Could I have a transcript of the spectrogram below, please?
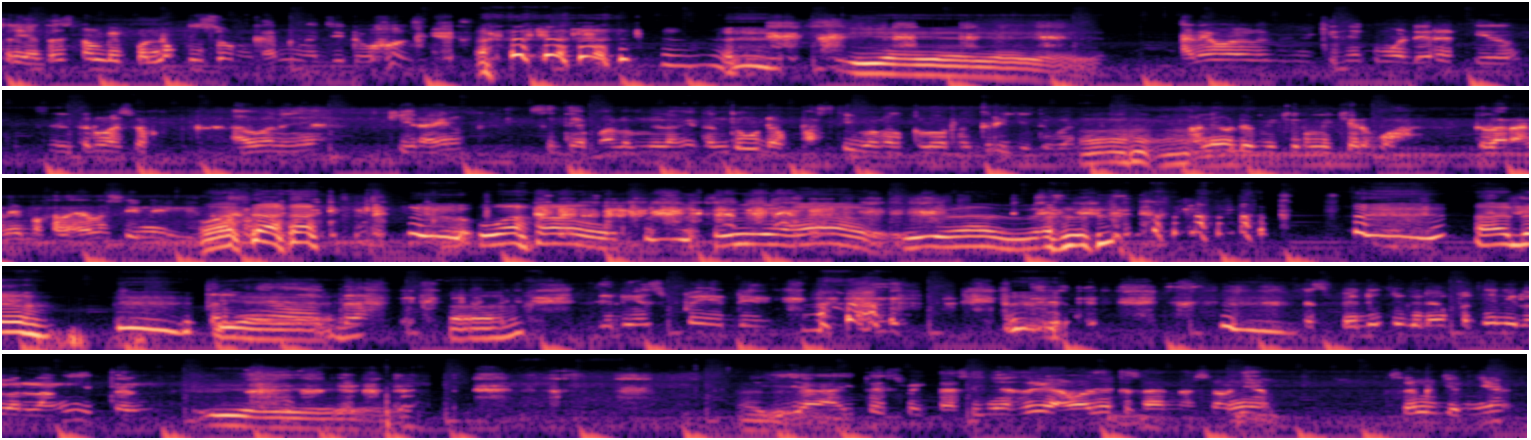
Ternyata sampai pondok di zone kan ngaji doang. iya iya iya iya iya. aneh malah lebih mikirnya ke modern Il. termasuk apa namanya kirain setiap alumni langitan tuh udah pasti bakal keluar negeri gitu kan. Aneh udah mikir-mikir, wah gelar aneh bakal LS ini gitu. Wah. wow wow wow aduh iya iya Ternyata Oh, jadi SPD. SPD juga dapetnya di luar langitan. iya iya iya Iya, itu ekspektasinya saya awalnya ke sana. Soalnya saya mikirnya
